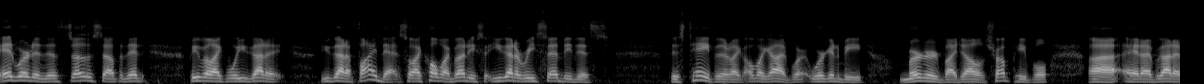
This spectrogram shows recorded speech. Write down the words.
N word and this other stuff. And then people are like, well, you got to you got to find that. So I called my buddy, said, you got to resend me this this tape. And they're like, oh my God, we're, we're going to be murdered by Donald Trump people. Uh, and I've got a,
